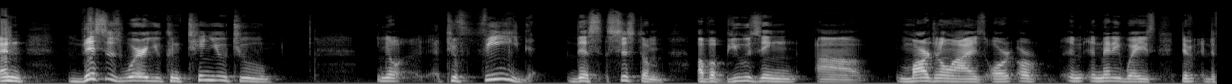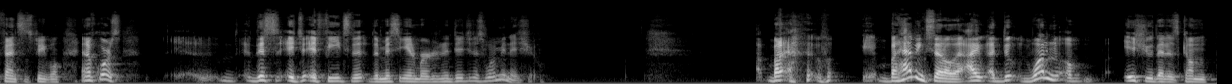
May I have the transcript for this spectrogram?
And this is where you continue to you know to feed this system of abusing uh, marginalized or, or in, in many ways de- defenseless people. And of course, this it, it feeds the, the missing and murdered indigenous women issue. But but having said all that, I, I do one issue that has come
